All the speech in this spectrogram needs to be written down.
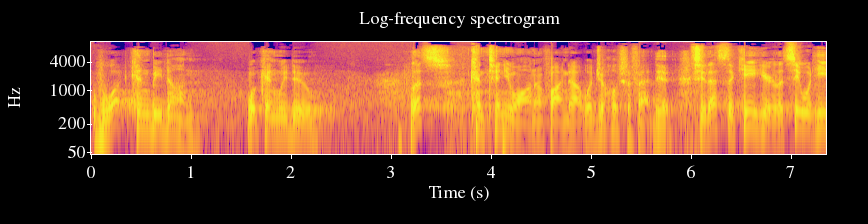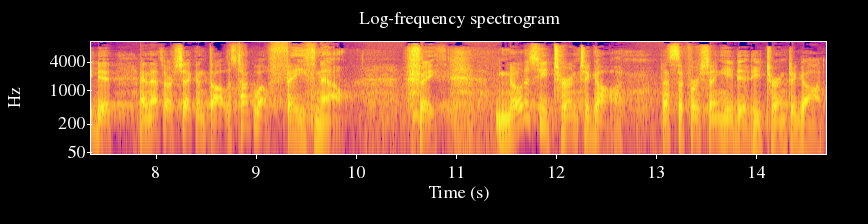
what can be done? What can we do? Let's continue on and find out what Jehoshaphat did. See, that's the key here. Let's see what he did, and that's our second thought. Let's talk about faith now. Faith. Notice he turned to God. That's the first thing he did. He turned to God.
